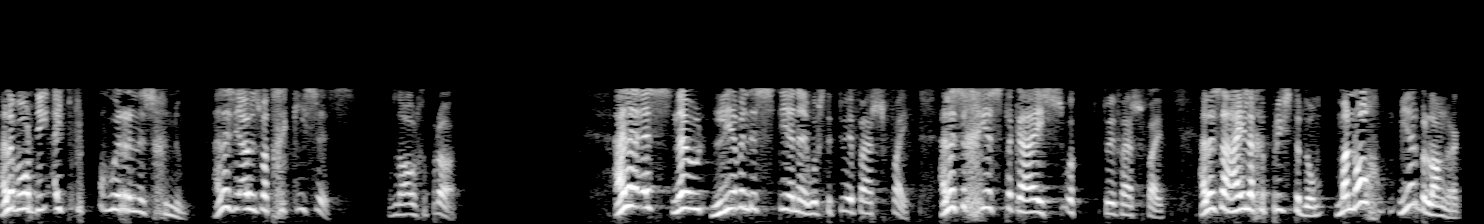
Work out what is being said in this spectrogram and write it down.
Hulle word die uitverkorenes genoem. Hulle is die ouens wat gekies is. Ons het daaroor gepraat. Hulle is nou lewende stene, hoofstuk 2 vers 5. Hulle is 'n geestelike huis, ook 2 vers 5. Hulle is 'n heilige priesterdom, maar nog meer belangrik,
